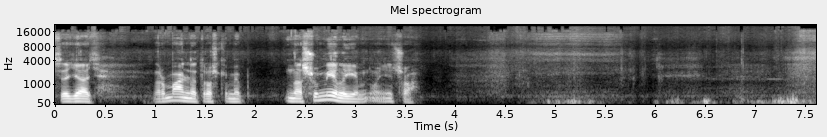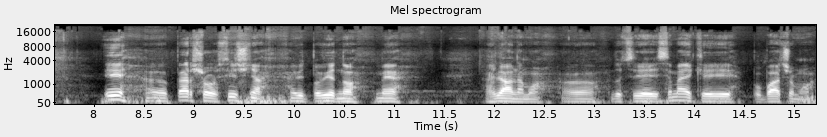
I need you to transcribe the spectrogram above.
Сидять нормально, трошки ми нашуміли їм, ну нічого. І е, 1 січня, відповідно, ми глянемо е, до цієї сімейки і побачимо,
